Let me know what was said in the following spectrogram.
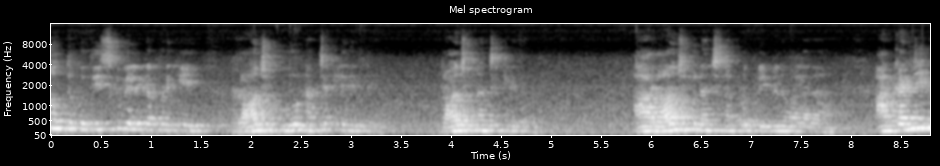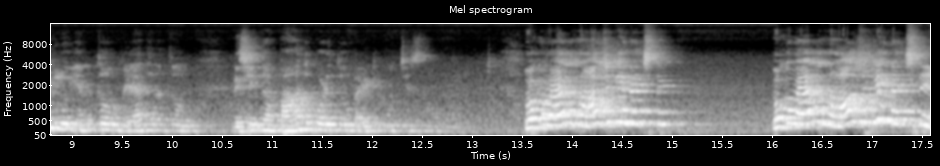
ముందుకు తీసుకువెళ్ళేటప్పటికీ రాజుకు నచ్చట్లేదండి. రాజుకు నచ్చట్లేదు. ఆ రాజుకు నచ్చినప్పుడు ప్రియమైన వలన ఆ కన్యకులు ఎంతో వేదనతో నిజంగా బాధపడుతూ బయటకు వచ్చేస్తూ ఉన్నారు. ఒకవేళ రాజుకే నచ్చితే ఒకవేళ రాజుకే నచ్చితే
